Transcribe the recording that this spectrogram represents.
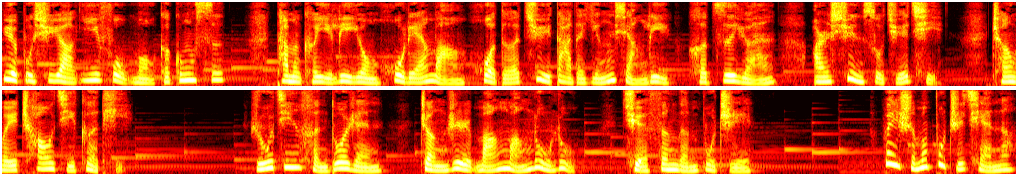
越不需要依附某个公司，他们可以利用互联网获得巨大的影响力和资源，而迅速崛起，成为超级个体。如今很多人整日忙忙碌碌，却分文不值。为什么不值钱呢？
